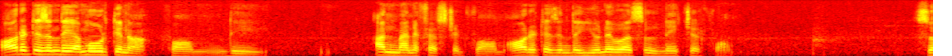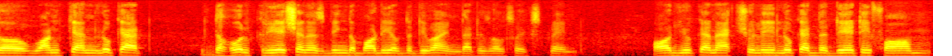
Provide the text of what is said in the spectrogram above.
or it is in the amurtina form, the unmanifested form, or it is in the universal nature form. So one can look at the whole creation as being the body of the divine, that is also explained. Or you can actually look at the deity form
